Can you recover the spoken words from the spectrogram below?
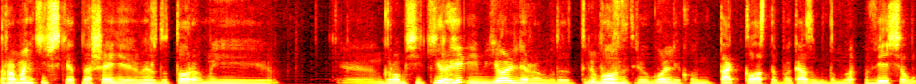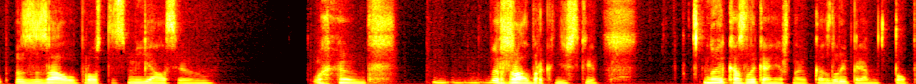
романтические отношения между Тором и Э, Гром Секира и Мьёльниром, вот этот любовный треугольник, он так классно показан, там весь зал просто смеялся, ржал практически. Ну и козлы, конечно, козлы прям топ.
